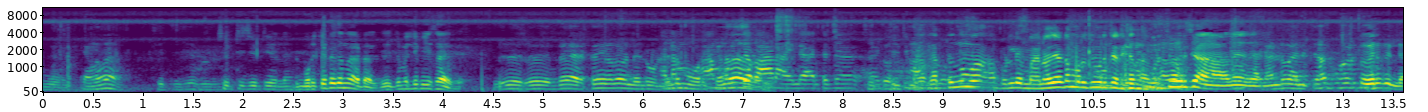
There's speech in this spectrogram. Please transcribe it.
മുറിക്കണതാ. ചുറ്റി ചുറ്റിയല്ലേ? മുറിച്ചെടുക്കുന്ന കേട്ടോ ഇത് വലിയ പീസായത് അകത്തുനിന്ന് പുള്ളി മനോജേട്ടൻ മുറിച്ച് മുറിച്ചെടുക്കുന്ന മുറിച്ച് മുറിച്ചാ? അതെ അതെ. രണ്ട് വലിച്ചാൽ പോയിട്ട് വരുന്നില്ല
